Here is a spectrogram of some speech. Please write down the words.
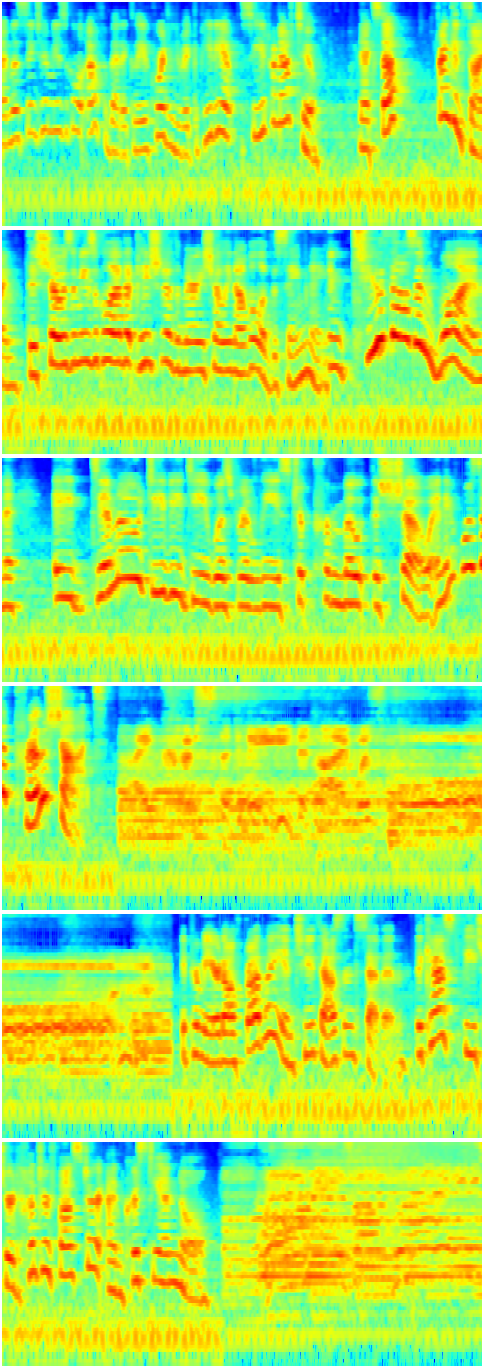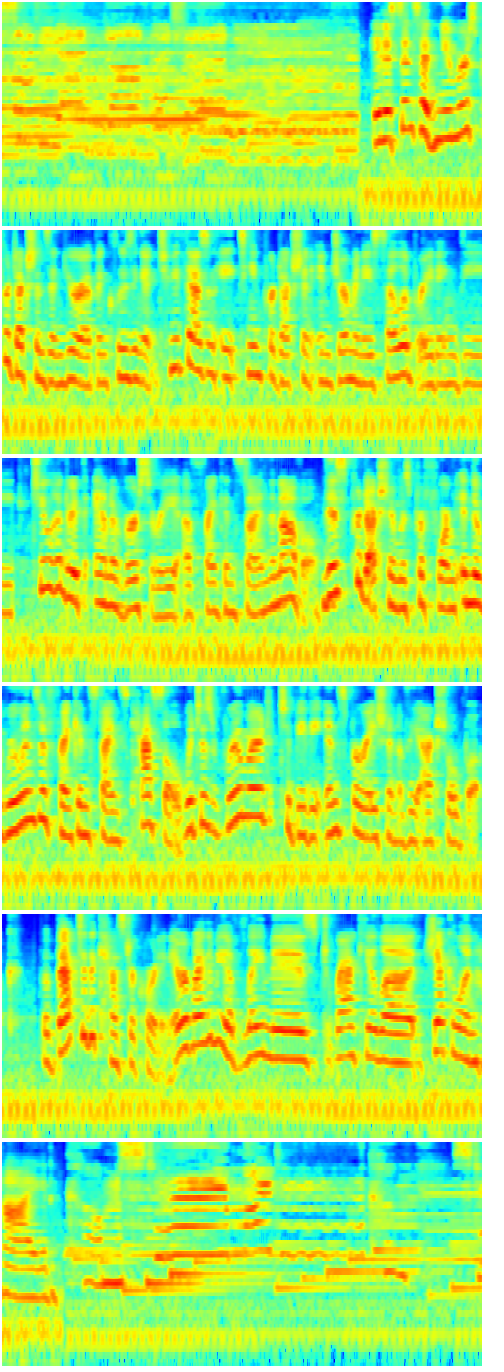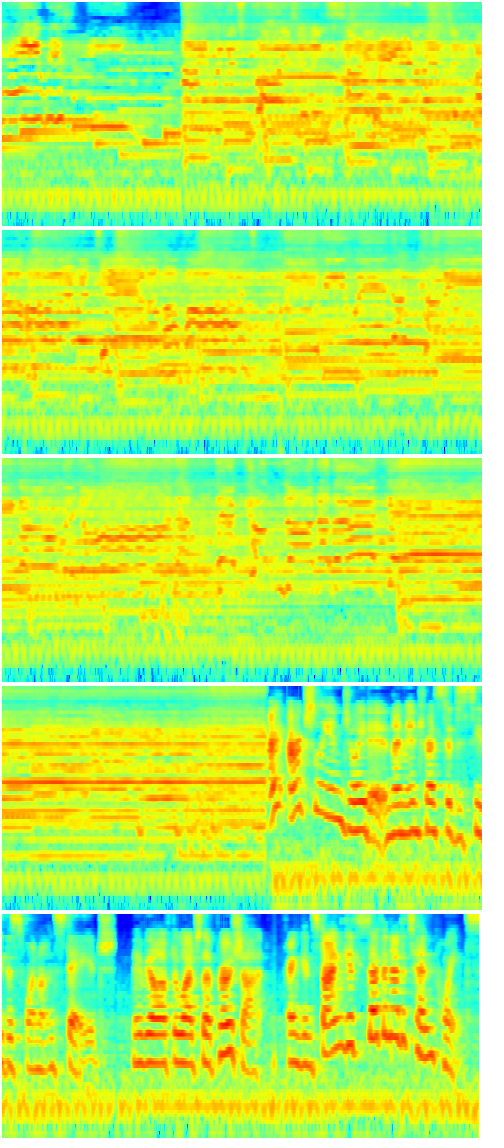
I'm listening to a musical alphabetically according to Wikipedia, so you don't have to. Next up, Frankenstein. This show is a musical adaptation of the Mary Shelley novel of the same name. In 2001, a demo DVD was released to promote the show, and it was a pro shot. I curse the day that I was born. It premiered off Broadway in 2007. The cast featured Hunter Foster and Christiane Noll. It has since had numerous productions in Europe, including a 2018 production in Germany celebrating the 200th anniversary of Frankenstein the novel. This production was performed in the ruins of Frankenstein's castle, which is rumored to be the inspiration of the actual book. But back to the cast recording. It reminded me of Les Mis, Dracula, Jekyll and Hyde. Come stay, my dear, come stay actually enjoyed it, and I'm interested to see this one on stage. Maybe I'll have to watch that pro shot. Frankenstein gets 7 out of 10 points.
